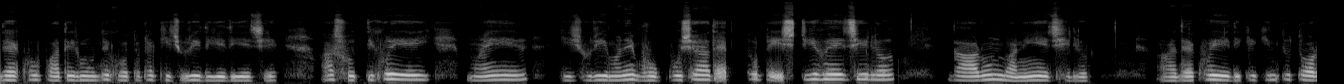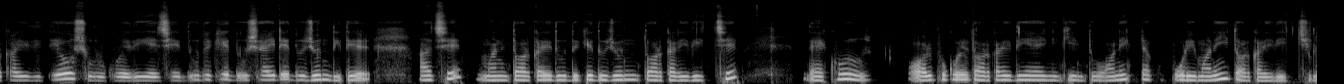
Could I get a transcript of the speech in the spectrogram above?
দেখো পাতের মধ্যে কতটা খিচুড়ি দিয়ে দিয়েছে। আর সত্যি করে এই মায়ের খিচুড়ি মানে ভোগ প্রসাদ এত টেস্টি হয়েছিল, দারুণ বানিয়েছিল। আর দেখো এদিকে কিন্তু তরকারি দিতেও শুরু করে দিয়েছে। দুদিকে দু সাইডে দুজন দিতে আছে মানে তরকারি দুদিকে দুজন তরকারি দিচ্ছে। দেখো অল্প করে তরকারি দিয়েনি কিন্তু অনেকটা পরিমাণেই তরকারি দিচ্ছিল।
